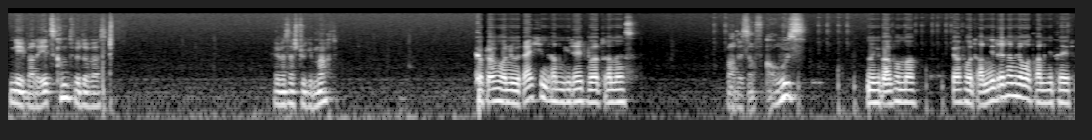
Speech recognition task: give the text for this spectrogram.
Nee, warte, jetzt kommt wieder was. Hey, was hast du gemacht? Ich hab einfach an dem Rädchen dran gedreht, wo er dran ist. War das auf aus? Ich hab einfach mal, ich hab einfach mal dran gedreht, hab ich nochmal dran gedreht.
